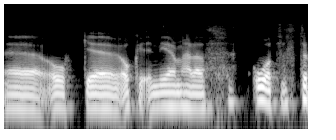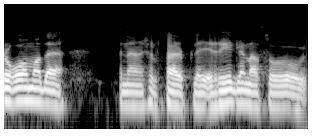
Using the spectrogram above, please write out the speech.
Eh, och, eh, och med de här åtstramade Financial Fair Play-reglerna så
